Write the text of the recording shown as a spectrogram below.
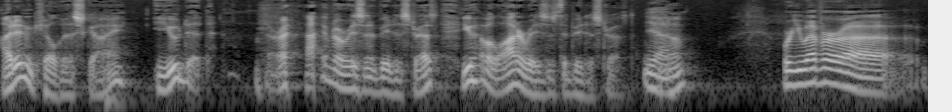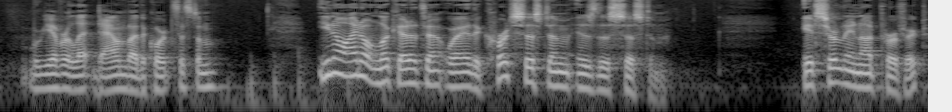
I didn't kill this guy. You did. All right. I have no reason to be distressed. You have a lot of reasons to be distressed. you Yeah. know? Were you ever uh, were you ever let down by the court system? You know, I don't look at it that way. The court system is the system. It's certainly not perfect.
